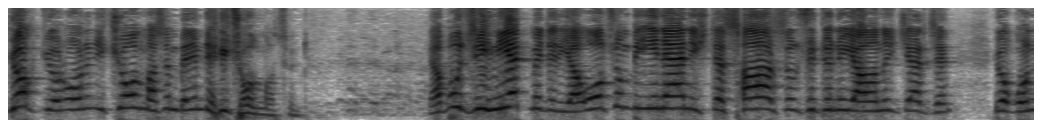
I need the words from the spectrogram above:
Yok diyor onun iki olmasın benim de hiç olmasın diyor. Ya bu zihniyet midir ya? Olsun bir ineğin işte sağarsın sütünü yağını içersin. Yok onun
